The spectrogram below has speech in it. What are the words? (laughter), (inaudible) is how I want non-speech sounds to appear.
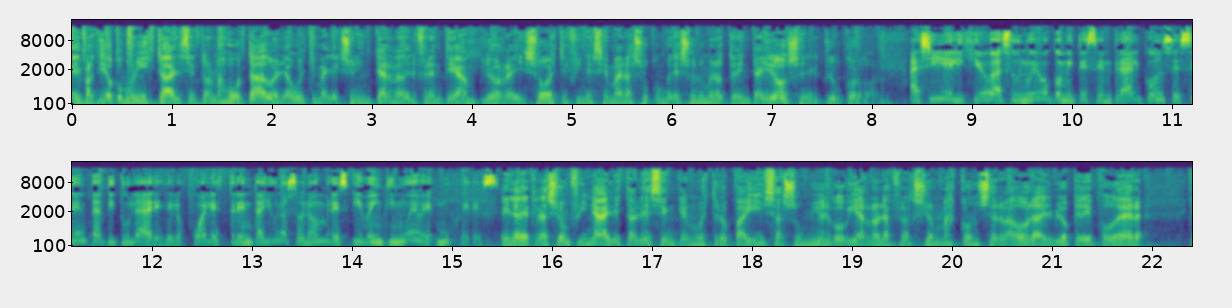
El Partido Comunista, el sector más votado en la última elección interna del Frente Amplio, realizó este fin de semana su congreso número 32 en el Club Cordón. Allí eligió a su nuevo comité central con 60 titulares, de los cuales 31 son hombres y 29 mujeres. En la declaración final establecen que en nuestro país asumió el gobierno la fracción más conservadora del bloque de poder,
